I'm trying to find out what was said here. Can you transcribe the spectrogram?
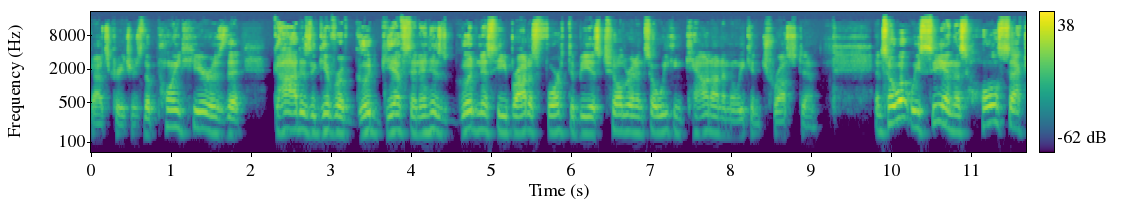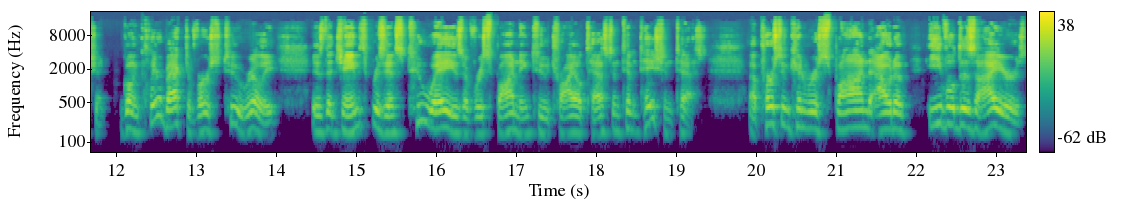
God's creatures. The point here is that God is a giver of good gifts, and in his goodness, he brought us forth to be his children, and so we can count on him and we can trust him. And so, what we see in this whole section, going clear back to verse 2, really, is that James presents two ways of responding to trial tests and temptation tests. A person can respond out of evil desires,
